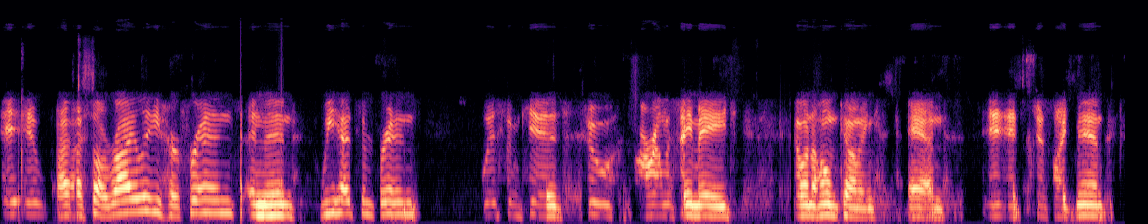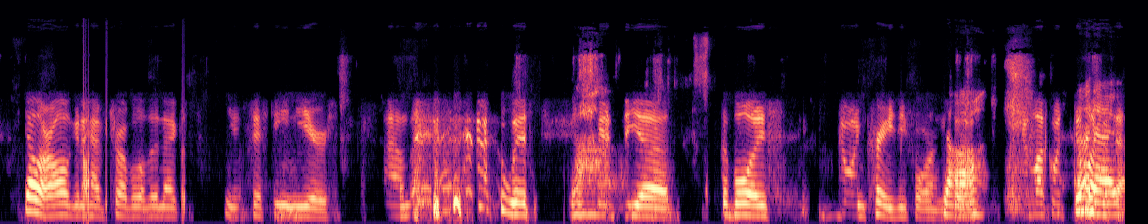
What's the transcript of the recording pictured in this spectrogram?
it, it I, I saw Riley, her friends, and then we had some friends with some kids who are around the same age going to homecoming, and it, it's just like, man, y'all are all going to have trouble over the next you know, 15 years um, with, with the uh, the boys going crazy for them. Yeah. So good luck with good luck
